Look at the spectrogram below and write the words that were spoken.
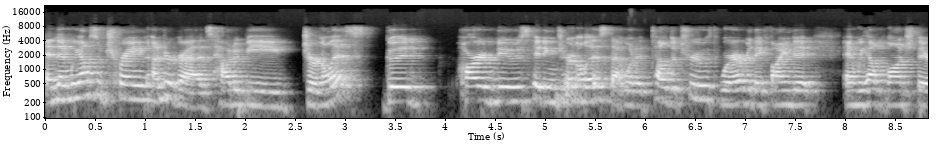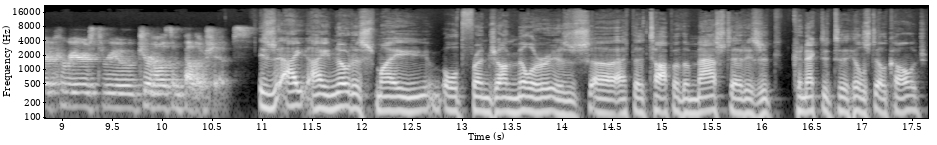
And then we also train undergrads how to be journalists good hard news hitting journalists that want to tell the truth wherever they find it and we help launch their careers through journalism fellowships is i, I notice my old friend john miller is uh, at the top of the masthead is it connected to hillsdale college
